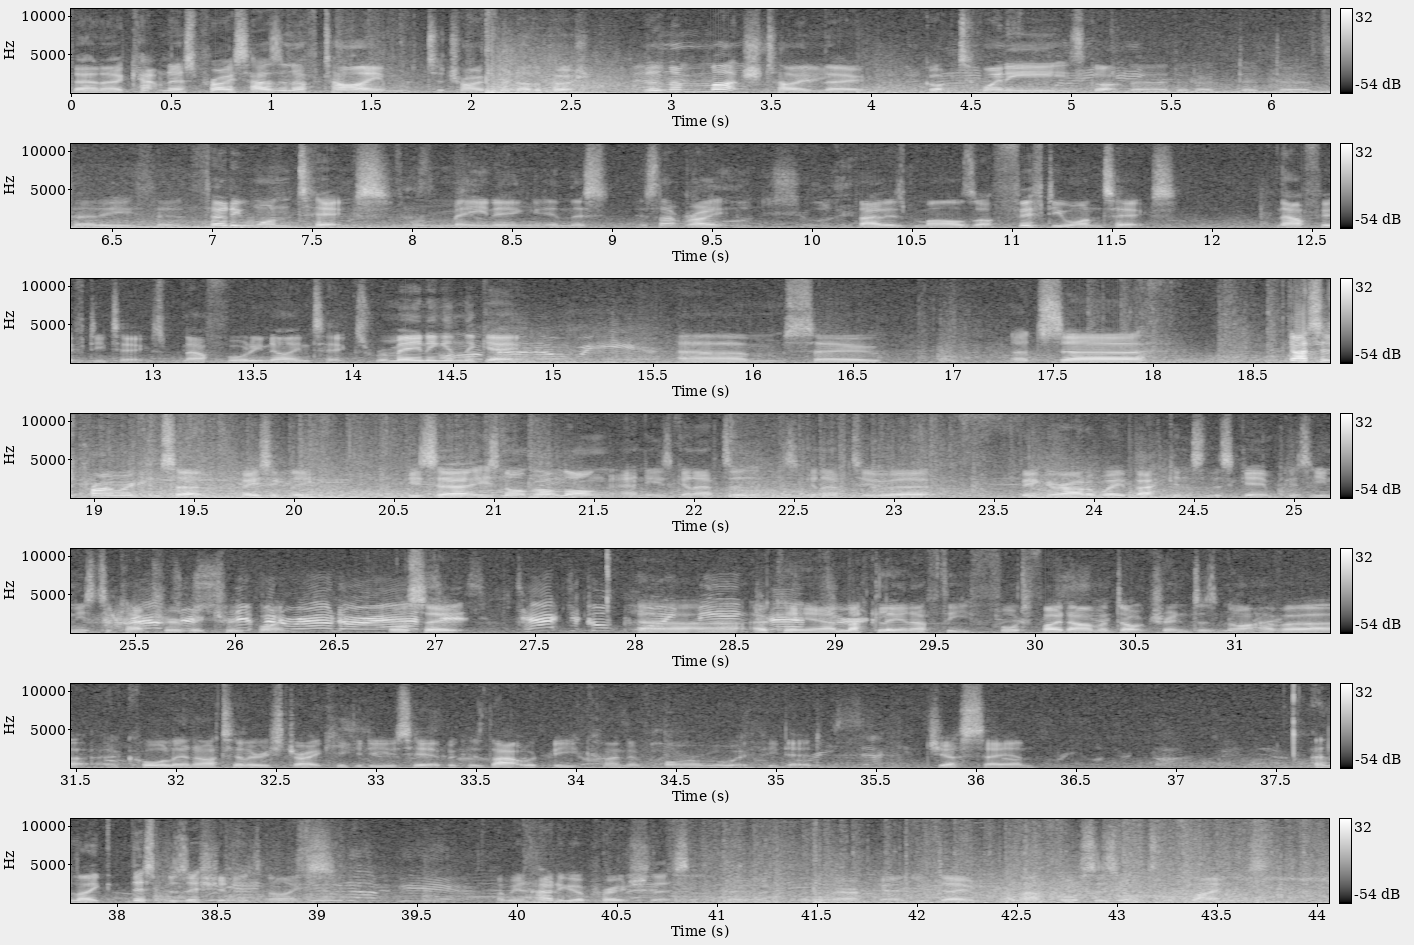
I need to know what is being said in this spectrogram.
then uh, Captain S. Price has enough time to try for another push. He doesn't have much time though. Got 20, he's got uh, 30, 30, 31 ticks remaining in this. Is that right? That is miles off. 51 ticks. Now 50 ticks. Now 49 ticks remaining in the game. Um, so that's uh, that's his primary concern, basically. He's uh, he's not got long, and he's gonna have to he's gonna have to uh, figure out a way back into this game because he needs to capture a victory point. Also, uh, okay, yeah. Luckily enough, the fortified armor doctrine does not have a, a call-in artillery strike he could use here because that would be kind of horrible if he did. Just saying. And like this position is nice. I mean, how do you approach this at the moment with America? You don't, and that forces you onto the flanks.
